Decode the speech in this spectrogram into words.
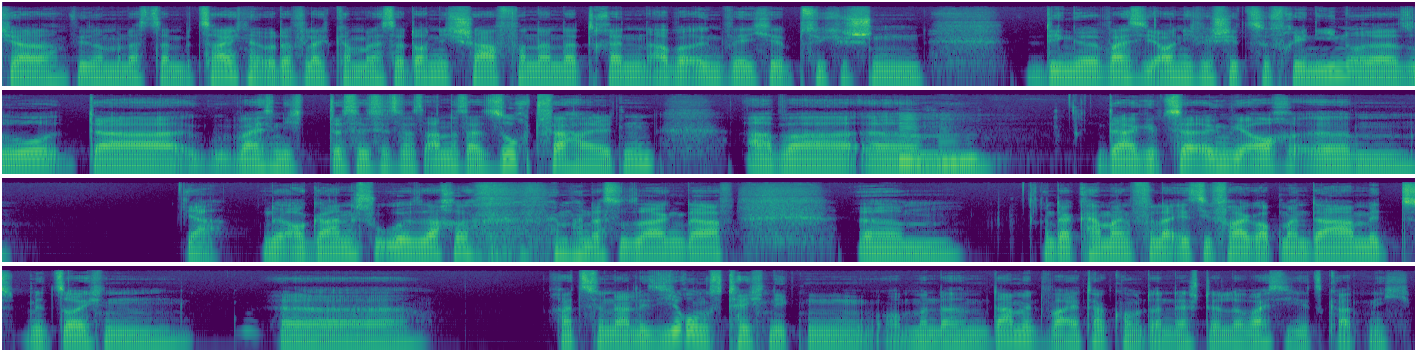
tja, wie soll man das dann bezeichnen? Oder vielleicht kann man das ja doch nicht scharf voneinander trennen, aber irgendwelche psychischen Dinge, weiß ich auch nicht, wie Schizophrenien oder so, da weiß ich nicht, das ist jetzt was anderes als Suchtverhalten, aber ähm, mhm. da gibt es ja irgendwie auch, ähm, ja, eine organische Ursache, wenn man das so sagen darf. Ähm, und da kann man vielleicht, ist die Frage, ob man da mit, mit solchen äh, Rationalisierungstechniken, ob man dann damit weiterkommt an der Stelle, weiß ich jetzt gerade nicht.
